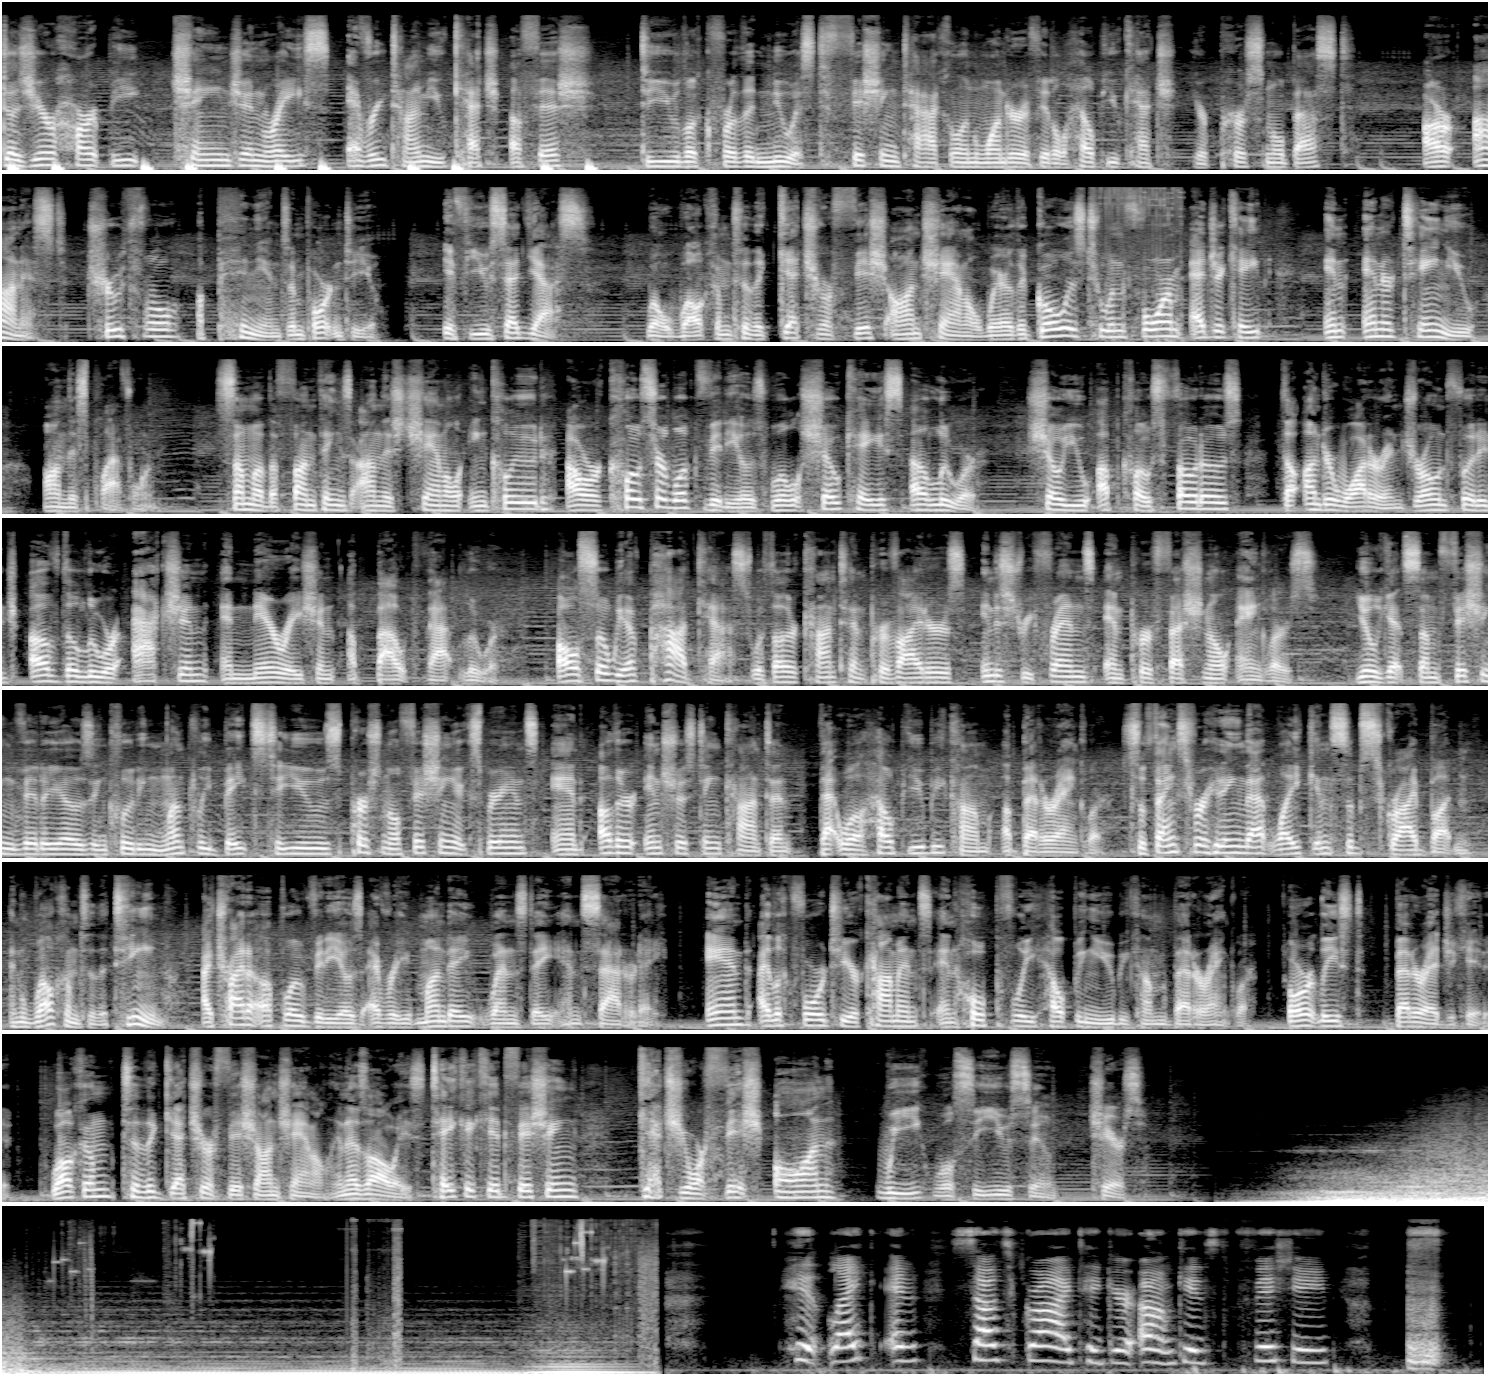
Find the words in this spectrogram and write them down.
Does your heartbeat change and race every time you catch a fish? Do you look for the newest fishing tackle and wonder if it'll help you catch your personal best? Are honest, truthful opinions important to you? If you said yes, well, welcome to the Get Your Fish On channel, where the goal is to inform, educate, and entertain you on this platform. Some of the fun things on this channel include our closer look videos will showcase a lure, show you up close photos, the underwater and drone footage of the lure action, and narration about that lure. Also, we have podcasts with other content providers, industry friends, and professional anglers. You'll get some fishing videos, including monthly baits to use, personal fishing experience, and other interesting content that will help you become a better angler. So, thanks for hitting that like and subscribe button, and welcome to the team. I try to upload videos every Monday, Wednesday, and Saturday. And I look forward to your comments and hopefully helping you become a better angler, or at least better educated. Welcome to the Get Your Fish On channel. And as always, take a kid fishing, get your fish on. We will see you soon. Cheers. Hit like and subscribe. Take your um kids fishing.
